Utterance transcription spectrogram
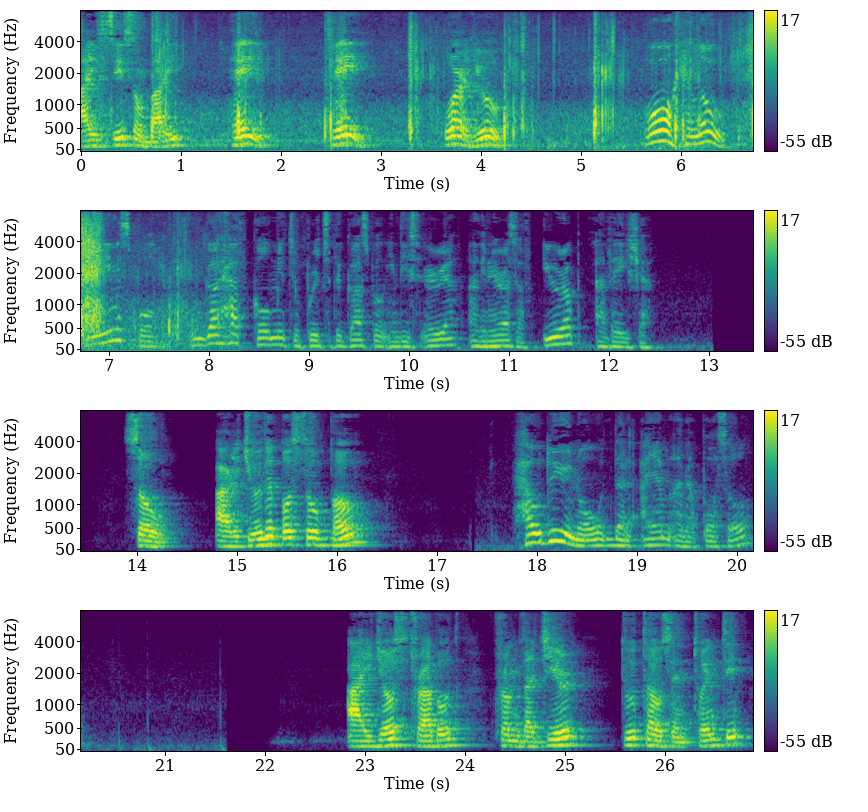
I see somebody. Hey, hey, who are you? Oh, hello. My name is Paul, and God hath called me to preach the gospel in this area and in areas of Europe and Asia. So, are you the Apostle Paul? How do you know that I am an apostle? I just traveled from the year 2020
